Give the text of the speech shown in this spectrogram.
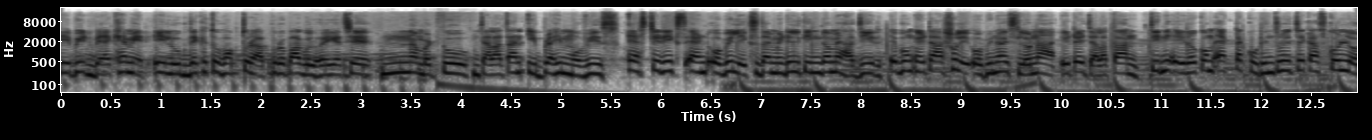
ডেভিড ব্যাকহ্যামের এই লুক দেখে তো ভক্তরা পুরো পাগল হয়ে গেছে। Number two Zlatan Ibrahimovic Asterix and Obelix the middle কিংডমে হাজির। এবং এটা আসলে অভিনয় ছিল না এটাই জালাতান। তিনি এইরকম একটা কঠিন চরিত্রে কাজ করলেও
